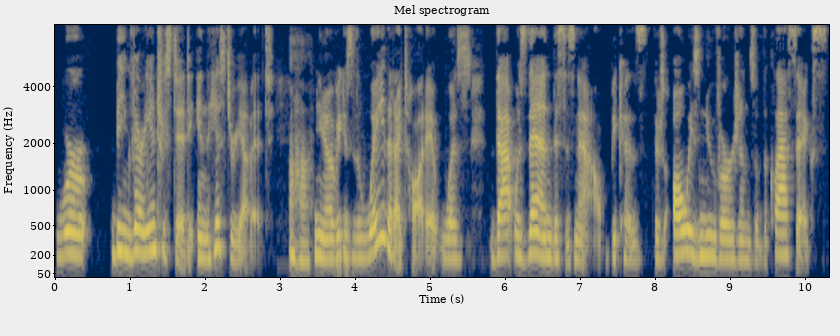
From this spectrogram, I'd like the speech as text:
were being very interested in the history of it. Uh-huh. You know, because the way that I taught it was that was then, this is now, because there's always new versions of the classics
